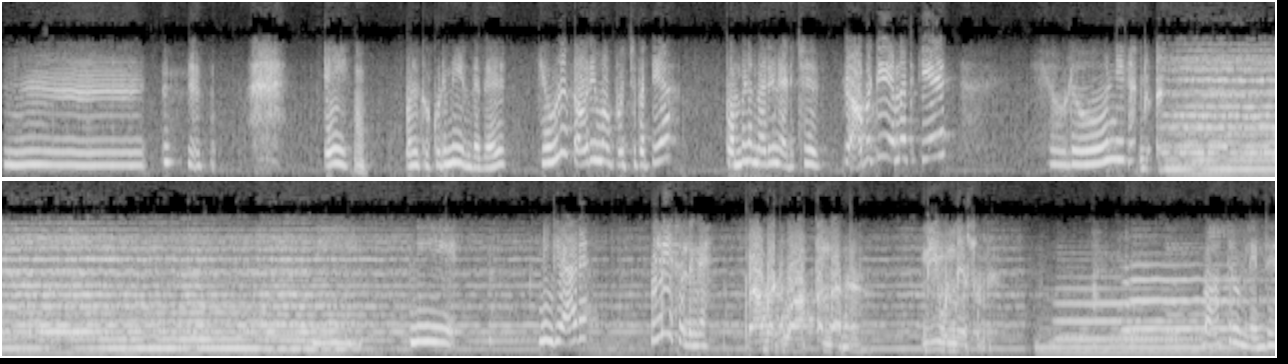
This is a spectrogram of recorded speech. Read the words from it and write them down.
ம். ஏய் ம். உனக்கு குடுமி இருந்தது. எவ்வளவு சௌரியமா போச்சு பத்தியா? பொம்பளை மாதிரி நடிச்சு ராபர்ட்டே ஏமாத்திட்டியே? எவ்வளோ நீ நீ- நீ நீங்க யாரு? உண்மையை சொல்லுங்க. ராபர்ட் வா அப்பன் தானே? நீ உண்மையை சொல்லு. பாத்ரூம்ல இருந்து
